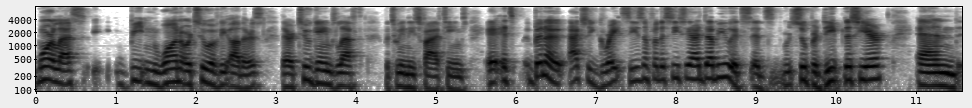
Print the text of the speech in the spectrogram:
more or less beaten one or two of the others. There are two games left between these five teams. It, it's been a actually great season for the CCIW. It's it's super deep this year, and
